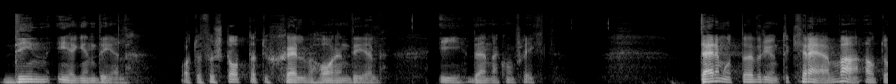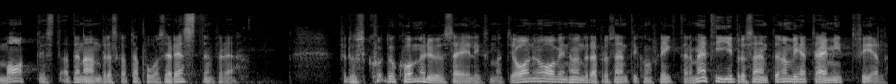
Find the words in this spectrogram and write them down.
din egen del och att du förstått att du själv har en del i denna konflikt. Däremot behöver du inte kräva automatiskt att den andra ska ta på sig resten för det. För då, då kommer du och säger liksom att ja, nu har vi en hundraprocentig konflikt. De här tio procenten, de vet jag är mitt fel.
